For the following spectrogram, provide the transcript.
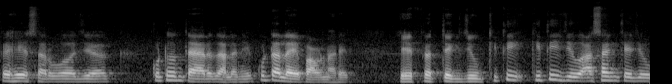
की हे सर्व जग कुठून तयार झालं आणि कुठं लय पावणार आहेत? हे प्रत्येक जीव किती किती जीव असंख्य जीव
